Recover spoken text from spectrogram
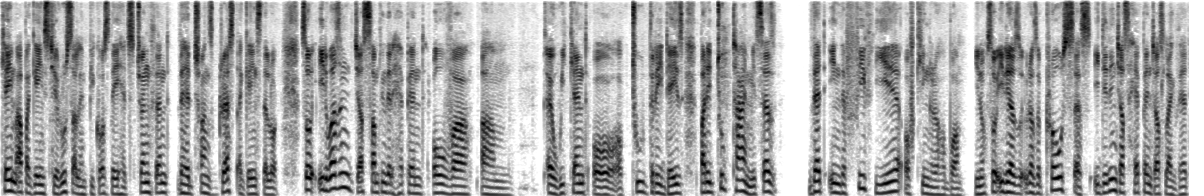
came up against Jerusalem because they had strengthened, they had transgressed against the Lord. So it wasn't just something that happened over um, a weekend or, or two, three days, but it took time. It says that in the fifth year of King Rehoboam, you know, so it was it was a process. It didn't just happen just like that.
